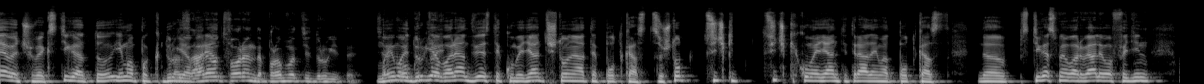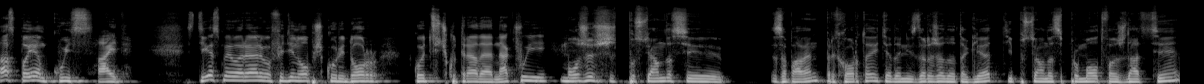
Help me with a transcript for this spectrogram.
не бе, човек, стига. То има пък другия Пазар е вариант. отворен да пробват и другите. Ма Сега има и колкото другия вариант. Вие сте комедианти, що нямате подкаст? Защото всички, всички комедианти трябва да имат подкаст. Да, стига сме вървяли в един... Аз па имам квиз, хайде. Стига сме вървяли в един общ коридор, в който всичко трябва да е еднакво и Можеш постоянно да си забавен пред хората и те да ни издържат да те гледат и постоянно да си промолтваш датите.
